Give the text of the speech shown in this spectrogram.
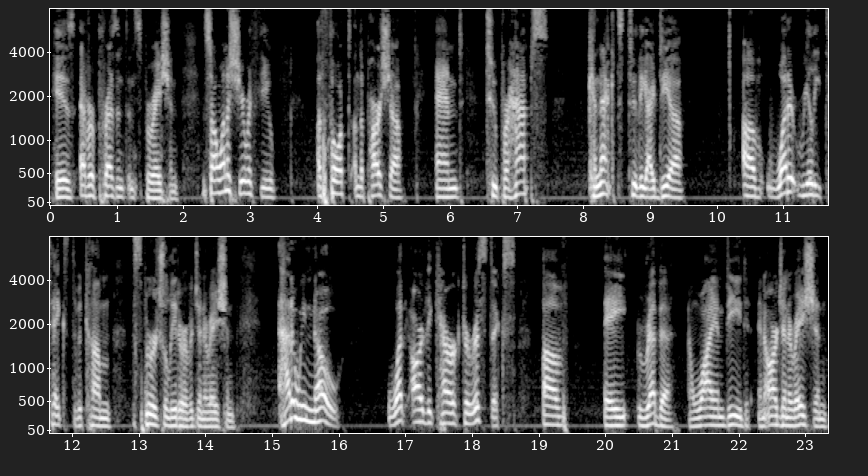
his ever-present inspiration. And so I want to share with you a thought on the Parsha and to perhaps connect to the idea of what it really takes to become the spiritual leader of a generation. How do we know what are the characteristics of a Rebbe and why indeed in our generation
